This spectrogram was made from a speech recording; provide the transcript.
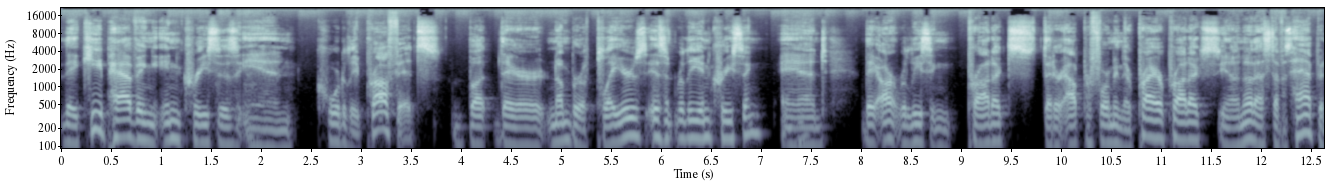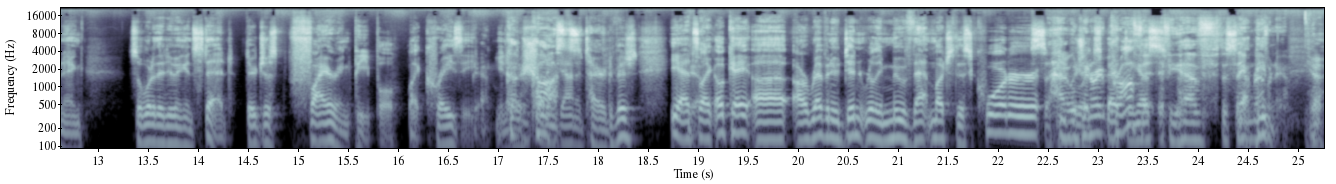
they keep having increases in quarterly profits, but their number of players isn't really increasing, and they aren't releasing products that are outperforming their prior products. You know, none of that stuff is happening. So what are they doing instead? They're just firing people like crazy. You know, they're shutting down entire divisions. Yeah, it's like okay, uh, our revenue didn't really move that much this quarter. so how do we generate expecting profit us- if you have the same Yeah, peop- revenue? yeah.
